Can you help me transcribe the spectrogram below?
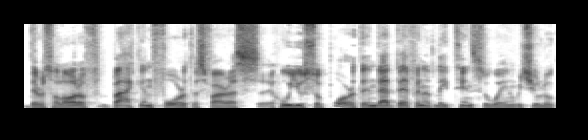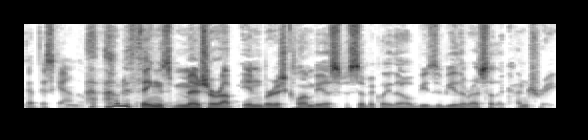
there's a lot of back and forth as far as uh, who you support, and that definitely tints the way in which you look at the scandal. How do things measure up in British Columbia specifically, though, vis-a-vis the rest of the country?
